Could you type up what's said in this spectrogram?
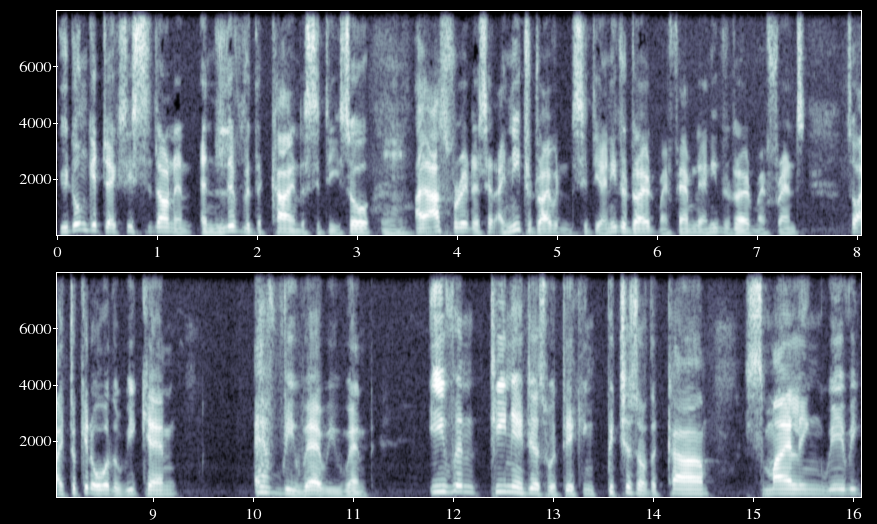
you don't get to actually sit down and, and live with the car in the city. So mm. I asked for it. I said I need to drive it in the city. I need to drive it with my family. I need to drive it with my friends. So I took it over the weekend. Everywhere we went, even teenagers were taking pictures of the car, smiling, waving.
